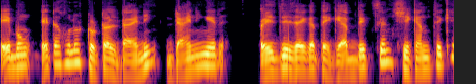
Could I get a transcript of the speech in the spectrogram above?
এবং এটা হলো টোটাল ডাইনিং ডাইনিং এর এই যে জায়গাতে গ্যাপ দেখছেন সেখান থেকে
